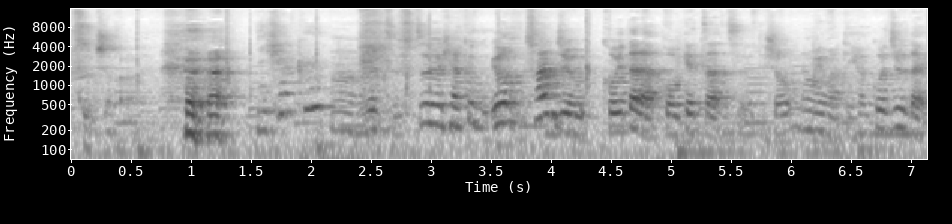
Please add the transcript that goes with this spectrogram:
数値だからね。200? うん、普通100よ30超えたら高血圧でしょ？でも今って150代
